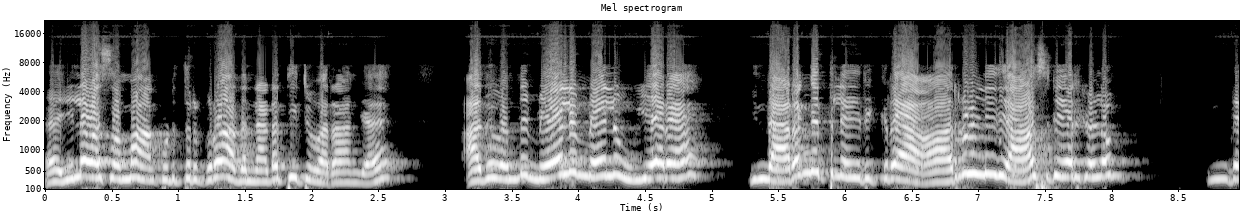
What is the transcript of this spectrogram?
இலவசமா கொடுத்துருக்குறோம். அதை நடத்திட்டு வராங்க. அது வந்து மேலும் மேலும் உயர இந்த அரங்கத்துல இருக்கிற அருள்நிதி ஆசிரியர்களும் இந்த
